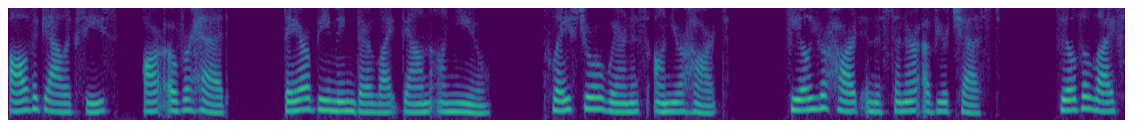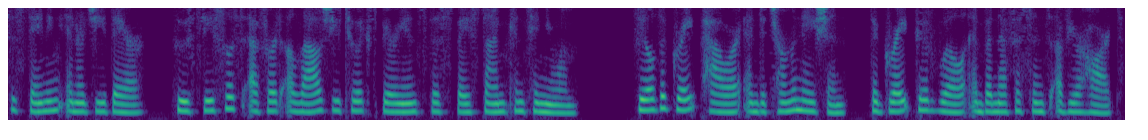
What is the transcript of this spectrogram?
all the galaxies, are overhead. They are beaming their light down on you. Place your awareness on your heart. Feel your heart in the center of your chest. Feel the life sustaining energy there, whose ceaseless effort allows you to experience this spacetime continuum. Feel the great power and determination, the great goodwill and beneficence of your heart.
